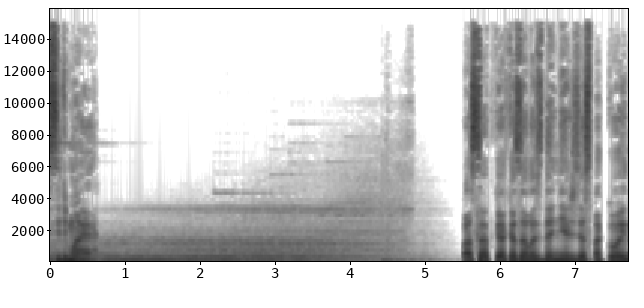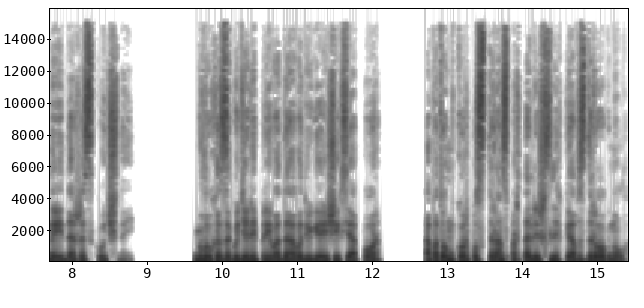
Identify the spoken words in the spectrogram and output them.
седьмая Посадка оказалась до нельзя спокойной и даже скучной. Глухо загудели привода выдвигающихся опор, а потом корпус транспорта лишь слегка вздрогнул,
